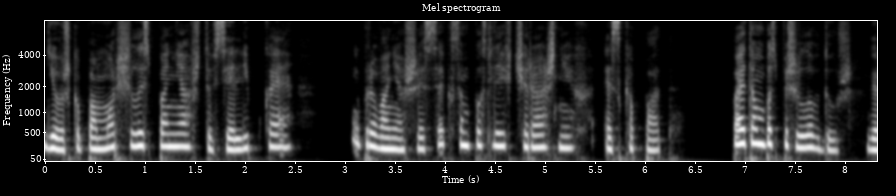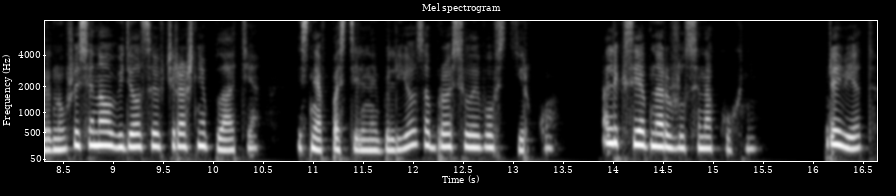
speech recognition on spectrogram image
Девушка поморщилась, поняв, что вся липкая и провонявшая сексом после их вчерашних эскапад Поэтому поспешила в душ. Вернувшись, она увидела свое вчерашнее платье и, сняв постельное белье, забросила его в стирку. Алексей обнаружился на кухне. «Привет»,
